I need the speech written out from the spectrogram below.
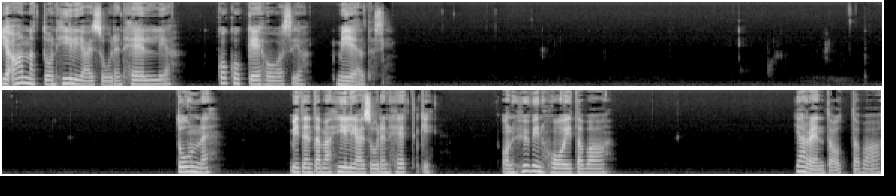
ja anna tuon hiljaisuuden helliä koko kehoasi ja mieltäsi. Tunne, miten tämä hiljaisuuden hetki on hyvin hoitavaa ja rentouttavaa.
